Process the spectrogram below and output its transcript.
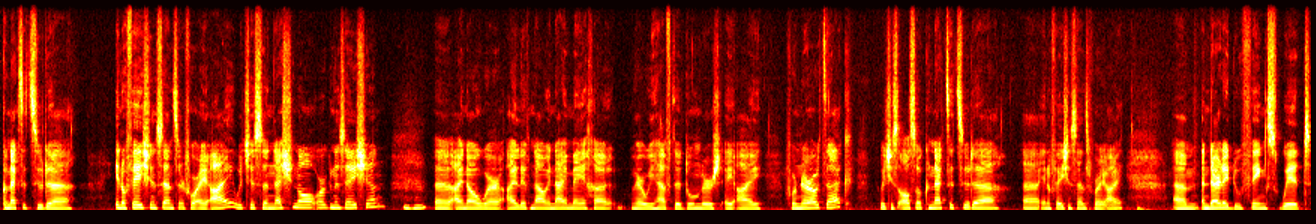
connected to the Innovation Center for AI, which is a national organization. Mhm. Uh, I know where I live now in Nijmegen, where we have the Donders AI for Neurotech, which is also connected to the uh, Innovation Center for AI. Um, and there they do things with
